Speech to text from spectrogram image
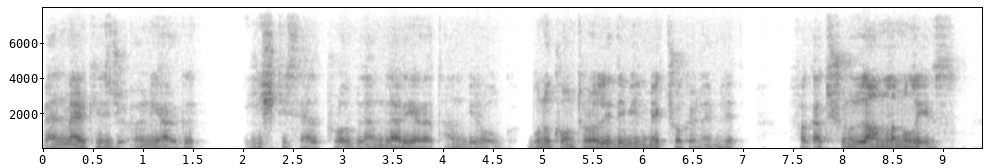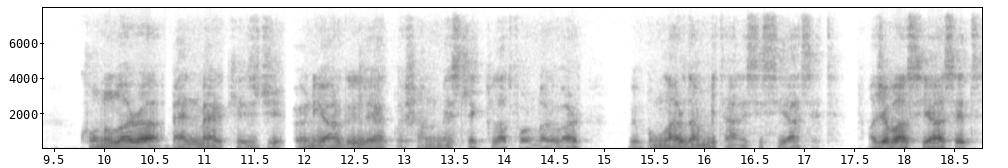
ben merkezci ön yargı ilişkisel problemler yaratan bir olgu. Bunu kontrol edebilmek çok önemli. Fakat şunu da anlamalıyız. Konulara ben merkezci ön yargı ile yaklaşan meslek platformları var ve bunlardan bir tanesi siyaset. Acaba siyaset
